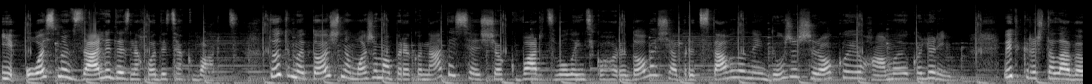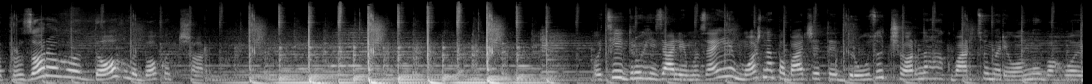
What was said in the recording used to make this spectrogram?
І ось ми в залі, де знаходиться кварц. Тут ми точно можемо переконатися, що кварц волинського родовища представлений дуже широкою гамою кольорів від кришталево прозорого до глибоко чорного. У цій другій залі музею можна побачити друзу чорного кварцу Маріону вагою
